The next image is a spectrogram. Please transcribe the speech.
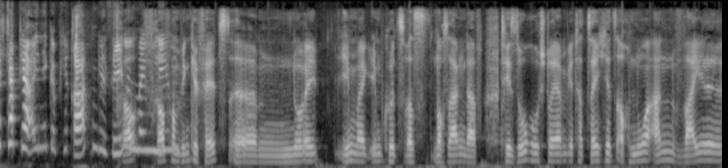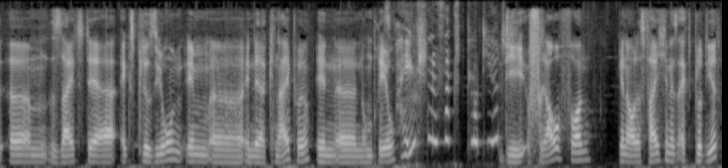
Ich habe ja einige Piraten gesehen Frau, in meinem Frau Leben. vom Winkelfels, ähm, nur weil ich eben mal eben kurz was noch sagen darf. Tesoro steuern wir tatsächlich jetzt auch nur an, weil ähm, seit der Explosion im, äh, in der Kneipe in äh, Nombreo. Das Pfeilchen ist explodiert? Die Frau von. Genau, das Pfeilchen ist explodiert.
